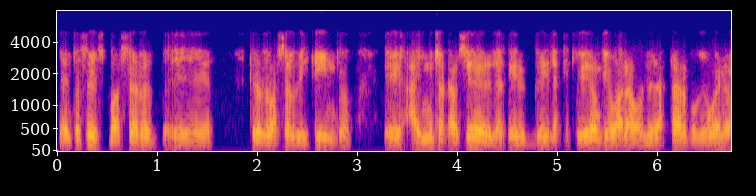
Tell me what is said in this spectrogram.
Entonces va a ser eh, creo que va a ser distinto. Eh, hay muchas canciones de las que de las que estuvieron que van a volver a estar porque bueno,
